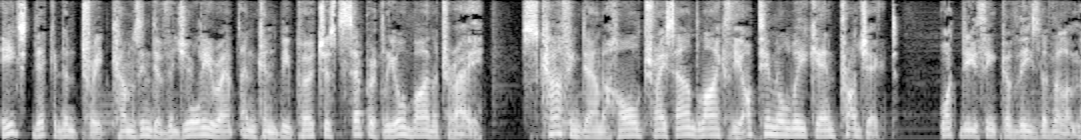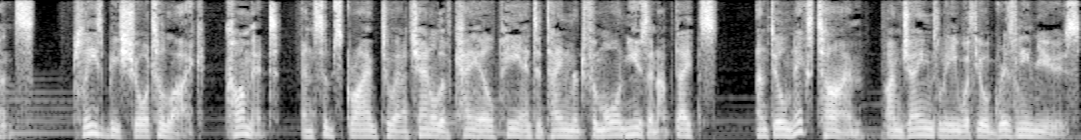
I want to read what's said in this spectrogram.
Each decadent treat comes individually wrapped and can be purchased separately or by the tray. Scarfing down a whole tray sound like the optimal weekend project. What do you think of these developments? Please be sure to like, comment, and subscribe to our channel of KLP Entertainment for more news and updates. Until next time, I'm James Lee with your Grizzly News.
